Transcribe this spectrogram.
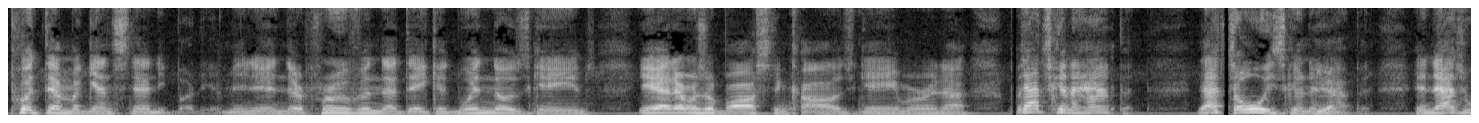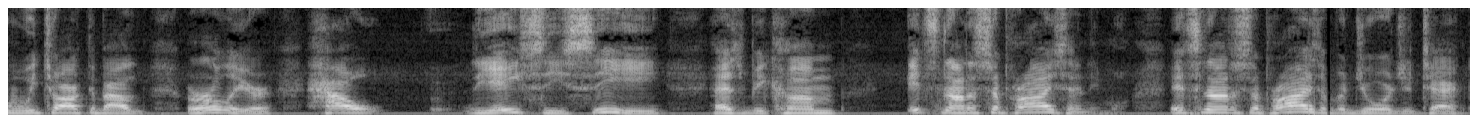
put them against anybody. I mean, and they're proven that they could win those games. Yeah, there was a Boston College game or a, but that's going to happen. That's always going to yeah. happen, and that's what we talked about earlier. How the ACC has become. It's not a surprise anymore it's not a surprise if a Georgia Tech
